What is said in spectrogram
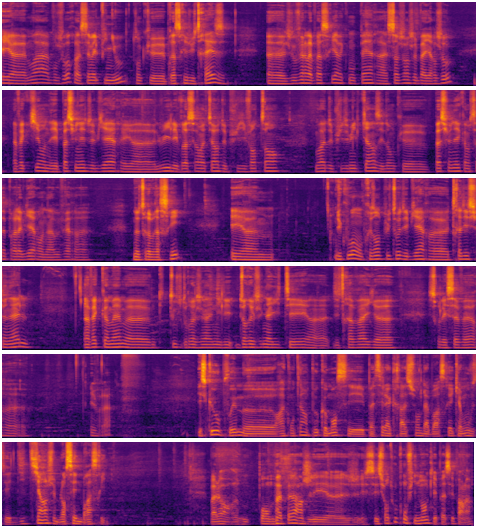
Et moi, bonjour, Samuel Pignou, donc brasserie du 13. Euh, J'ai ouvert la brasserie avec mon père à Saint-Georges-de-Bayergeau, avec qui on est passionné de bière. Et euh, lui, il est brasseur amateur depuis 20 ans, moi depuis 2015. Et donc, euh, passionné comme ça par la bière, on a ouvert euh, notre brasserie. Et du coup, on présente plutôt des bières traditionnelles, avec quand même une d'originalité, euh, du travail euh, sur les saveurs. et voilà. Est-ce que vous pouvez me raconter un peu comment s'est passée la création de la brasserie? Comment vous vous êtes dit, tiens, je vais me lancer une brasserie? Bah Alors, euh, pour ma part, euh, c'est surtout le confinement qui est passé par là.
